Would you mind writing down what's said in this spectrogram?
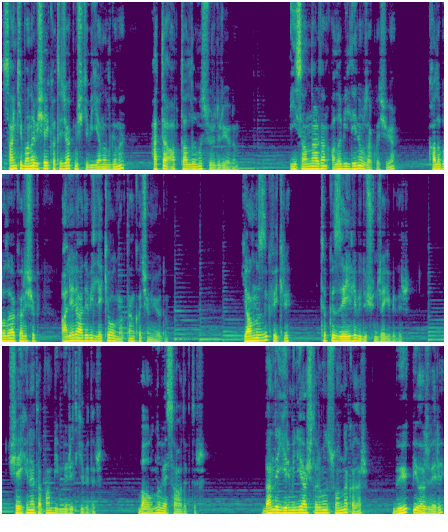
sanki bana bir şey katacakmış gibi yanılgımı hatta aptallığımı sürdürüyordum. İnsanlardan alabildiğine uzaklaşıyor, kalabalığa karışıp alelade bir leke olmaktan kaçınıyordum. Yalnızlık fikri tıpkı zehirli bir düşünce gibidir. Şeyhine tapan bir mürit gibidir. Bağımlı ve sadıktır. Ben de 20'li yaşlarımın sonuna kadar büyük bir özveri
